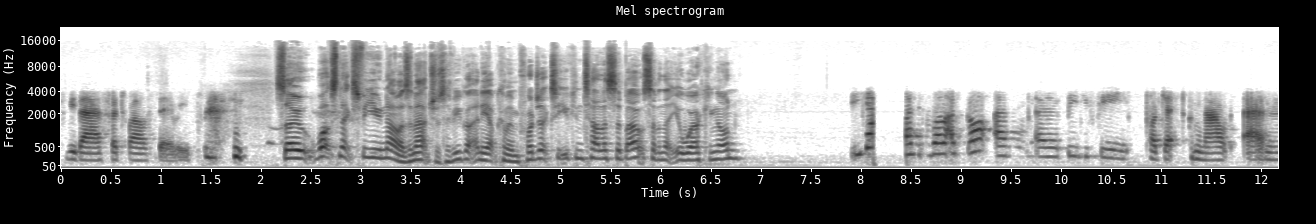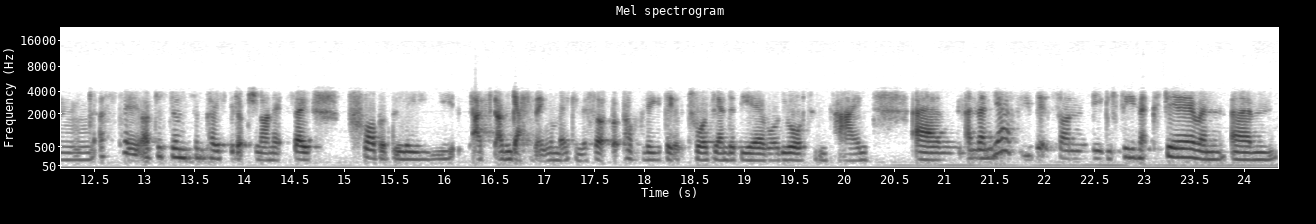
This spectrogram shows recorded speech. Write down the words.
to be there for twelve series. so, what's next for you now as an actress? Have you got any upcoming projects that you can tell us about? Something that you're working on? Yeah, um, well, I've got um, a BBC project coming out. Um, I've just done some post production on it, so probably I, am guessing I'm making this up, but probably towards the end of the year or the autumn time. Um, and then yeah, a few bits on BBC next year, and um,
